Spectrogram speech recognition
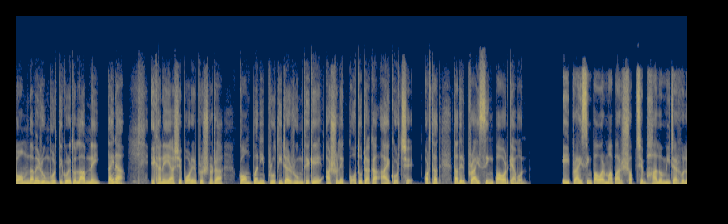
কম দামে রুম ভর্তি করে তো লাভ নেই, তাই না? এখানেই আসে পরের প্রশ্নটা কোম্পানি প্রতিটা রুম থেকে আসলে কত টাকা আয় করছে, অর্থাৎ তাদের প্রাইসিং পাওয়ার কেমন। এই প্রাইসিং পাওয়ার মাপার সবচেয়ে ভালো মিটার হল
